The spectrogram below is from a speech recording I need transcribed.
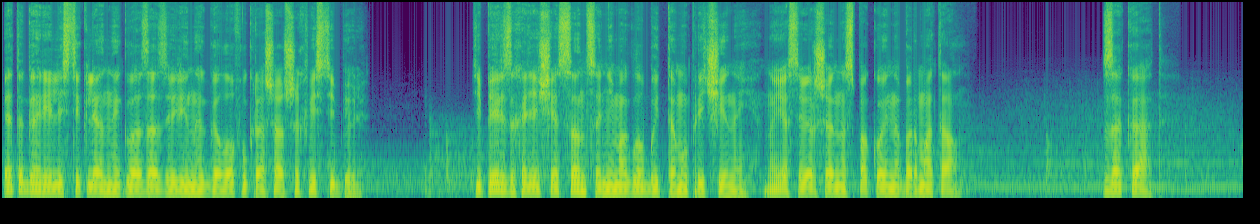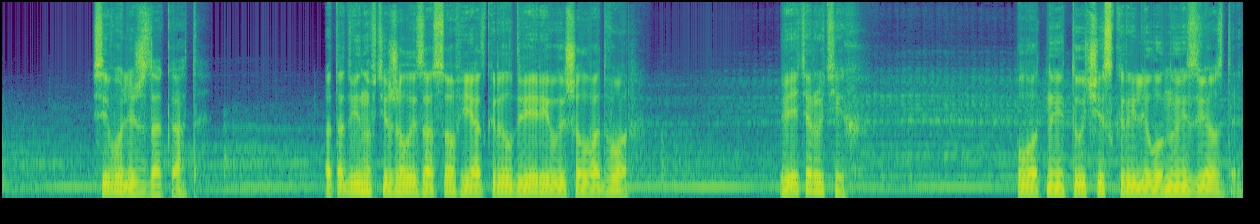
это горели стеклянные глаза звериных голов, украшавших вестибюль. Теперь заходящее солнце не могло быть тому причиной, но я совершенно спокойно бормотал. Закат. Всего лишь закат. Отодвинув тяжелый засов, я открыл дверь и вышел во двор. Ветер утих. Плотные тучи скрыли луну и звезды.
